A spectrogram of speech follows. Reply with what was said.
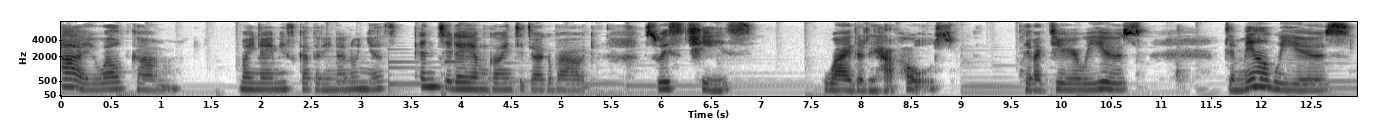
Hi, welcome. My name is Catarina Nunez, and today I'm going to talk about Swiss cheese. Why does it have holes? The bacteria we use, the milk we use,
